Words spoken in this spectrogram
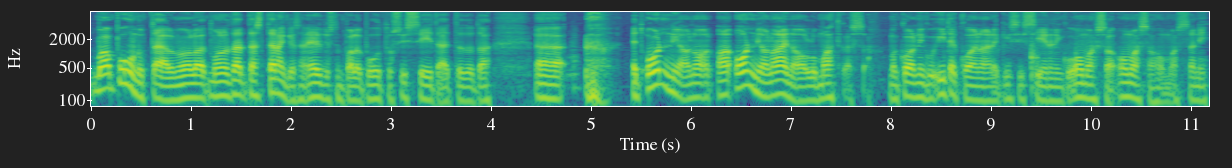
mä oon puhunut täällä, me ollaan, me ollaan tässä tänä kesänä erityisesti paljon puhuttu siis siitä, että tota, äh, et onni, on, onni on aina ollut matkassa. Mä koen, niin itse koen ainakin siis siinä niin kuin omassa, omassa hommassani.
